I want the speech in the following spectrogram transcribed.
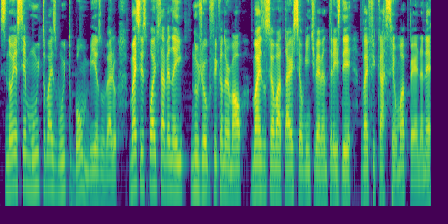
Senão ia ser muito, mas muito bom mesmo, velho. Mas vocês podem estar vendo aí, no jogo fica normal, mas no seu avatar, se alguém tiver vendo 3D, vai ficar sem uma perna, né?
